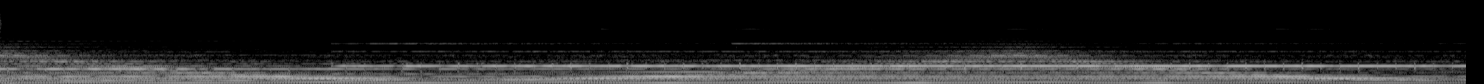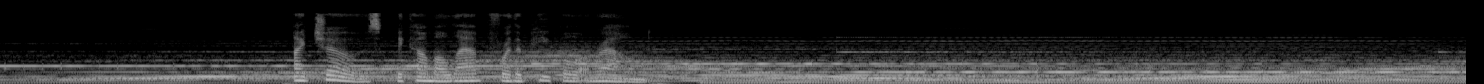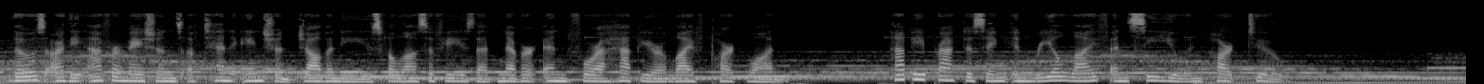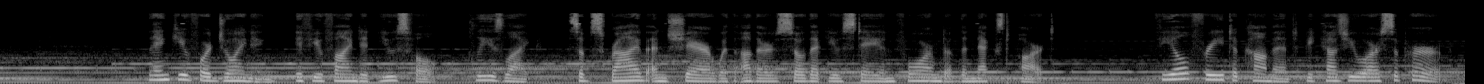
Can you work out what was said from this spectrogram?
I chose, become a lamp for the people around. Those are the affirmations of 10 ancient Javanese philosophies that never end for a happier life Part 1. Happy practicing in real life and see you in Part 2. Thank you for joining. If you find it useful, please like, subscribe, and share with others so that you stay informed of the next part. Feel free to comment because you are superb.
